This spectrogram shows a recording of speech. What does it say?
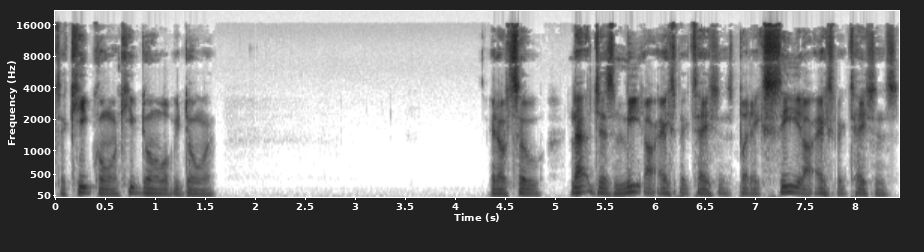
to keep going, keep doing what we're doing. You know, to not just meet our expectations, but exceed our expectations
